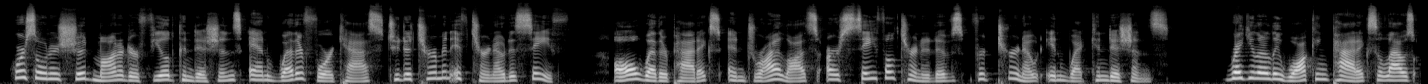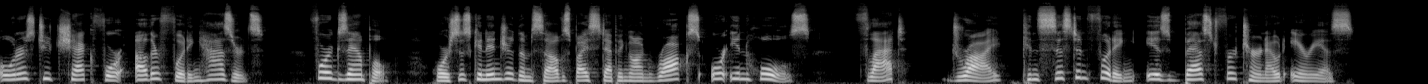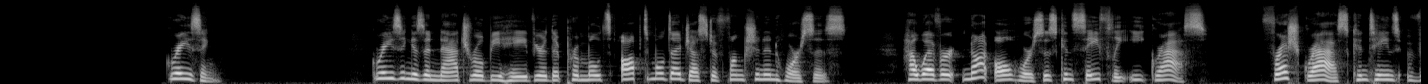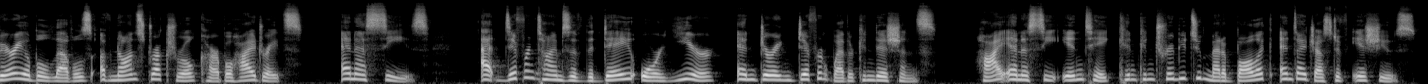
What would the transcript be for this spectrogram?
Horse owners should monitor field conditions and weather forecasts to determine if turnout is safe. All weather paddocks and dry lots are safe alternatives for turnout in wet conditions. Regularly walking paddocks allows owners to check for other footing hazards. For example, horses can injure themselves by stepping on rocks or in holes. Flat, dry, consistent footing is best for turnout areas. Grazing. Grazing is a natural behavior that promotes optimal digestive function in horses. However, not all horses can safely eat grass. Fresh grass contains variable levels of non structural carbohydrates, NSCs, at different times of the day or year and during different weather conditions. High NSC intake can contribute to metabolic and digestive issues.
